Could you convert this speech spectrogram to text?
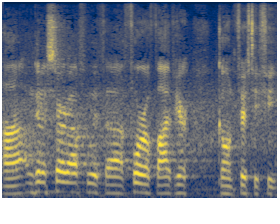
Uh, I'm gonna start off with uh, 405 here, going 50 feet.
